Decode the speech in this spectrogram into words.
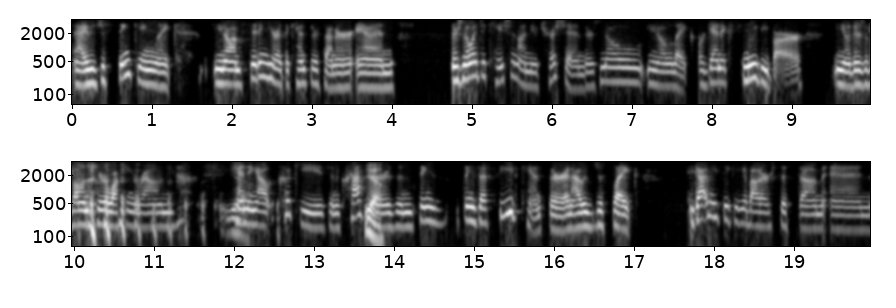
And I was just thinking, like, you know, I'm sitting here at the cancer center and there's no education on nutrition. There's no, you know, like organic smoothie bar. You know, there's a volunteer walking around yeah. handing out cookies and crackers yeah. and things things that feed cancer. And I was just like, it got me thinking about our system and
